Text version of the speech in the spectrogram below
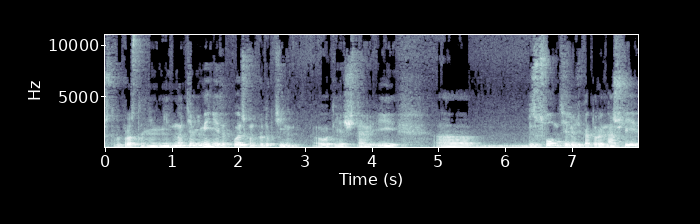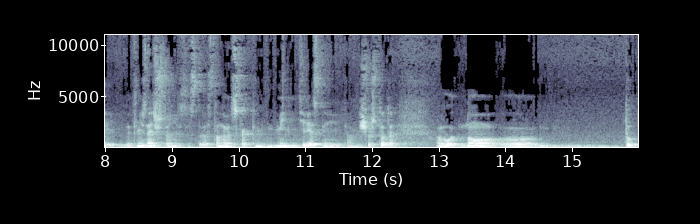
чтобы просто не, не, но тем не менее этот поиск он продуктивен, вот я считаю. И э, безусловно те люди, которые нашли, это не значит, что они становятся как-то менее интересными и там еще что-то. Вот, но э, тут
